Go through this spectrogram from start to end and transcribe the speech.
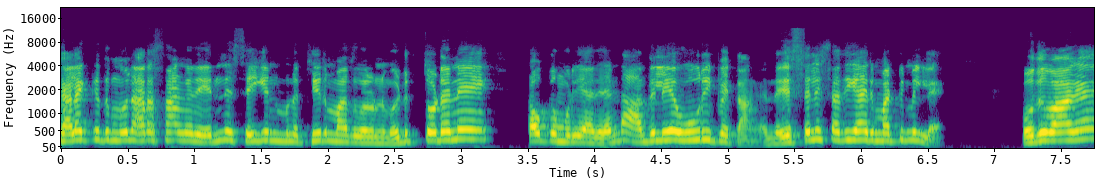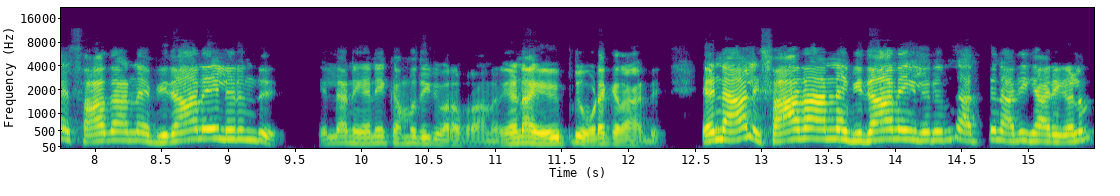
கலக்குது முதல்ல அரசாங்கம் என்ன செய்யணும்னு தீர்மானம் வரணும் எடுத்த உடனே கவுக்க முடியாது ஏன்னா அதுலயே ஊறி போய்த்தாங்க இந்த எஸ்எல்எஸ் அதிகாரி மட்டுமில்ல. பொதுவாக சாதாரண விதானையிலிருந்து எல்லாரும் என்னை கம்பதிக்கு வரப்போறாங்க ஏன்னா இப்படி உடைக்கிறாங்க. ஏன்னால் சாதாரண விதானையிலிருந்து அத்தனை அதிகாரிகளும்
